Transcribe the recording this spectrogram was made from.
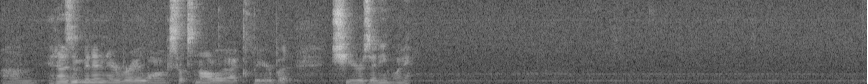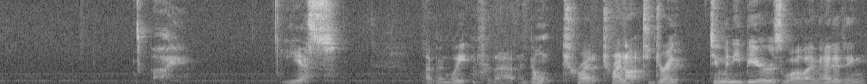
Um, it hasn't been in there very long, so it's not all that clear, but cheers anyway. Aye. Yes, I've been waiting for that. I don't try to try not to drink too many beers while I'm editing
